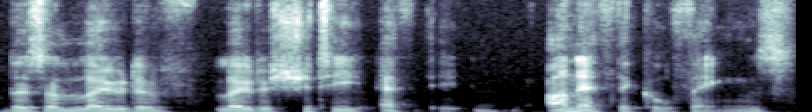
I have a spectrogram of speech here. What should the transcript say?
there's a load of load of shitty, eth- unethical things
